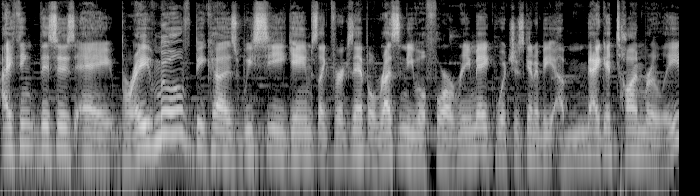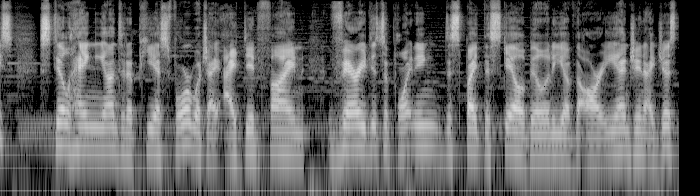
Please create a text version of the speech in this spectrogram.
I think this is a brave move because we see games like, for example, Resident Evil 4 Remake, which is going to be a megaton release, still hanging on to the PS4, which I, I did find very disappointing despite the scalability of the RE engine. I just,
